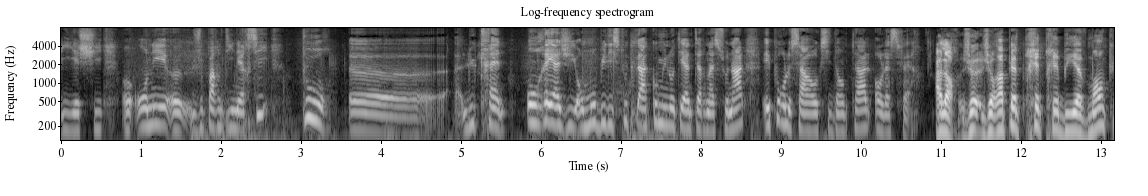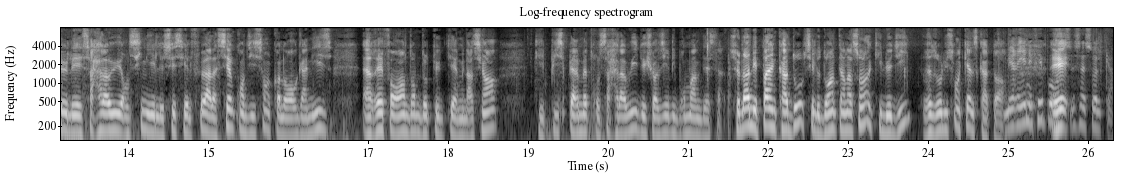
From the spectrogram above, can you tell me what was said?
Ieshi, on est, euh, je parle d'inertie, pour euh, l'Ukraine, on réagit, on mobilise toute la communauté internationale, et pour le Sahara occidental, on laisse faire. Alors, je, rappelle très très brièvement que les Sahraouis ont signé le cessez-le-feu à la seule condition qu'on organise un référendum d'autodétermination qui puisse permettre aux Sahraouis de choisir librement le destin. Cela n'est pas un cadeau, c'est le droit international qui le dit, résolution 15-14. Mais rien n'est fait pour que ce soit le cas.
